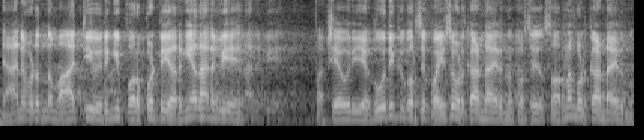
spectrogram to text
ഞാനിവിടെ നിന്ന് മാറ്റി ഒരുങ്ങി പുറപ്പെട്ട് ഇറങ്ങിയതാ നബിയെ. പക്ഷേ ഒരു യഹൂദിക്ക് കുറച്ച് പൈസ കൊടുക്കാണ്ടായിരുന്നു കുറച്ച് സ്വർണം കൊടുക്കാണ്ടായിരുന്നു.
